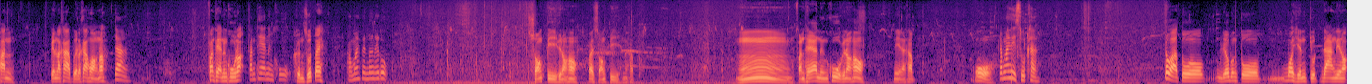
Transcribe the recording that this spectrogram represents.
พันเป็นราคาเปิดราคาห้องเนาะจ้าฟันแทนหนึ่งคูเนาะฟันแท้หนึ่งคู่ ขึ้นสุดไปเอามาเป็นเบื้องได้ลูกสองปีพี่น้องเฮาไปสองปีนะครับอืมฟันแท้หนึ่งคู่พี่น้องเฮานี่นะครับ โอ้กำลังที่สุดค่ะ แต่ว่าตัวเลี้ยวเบิ่งตัวบ่เห็นจุดด่างเดีเนาะ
